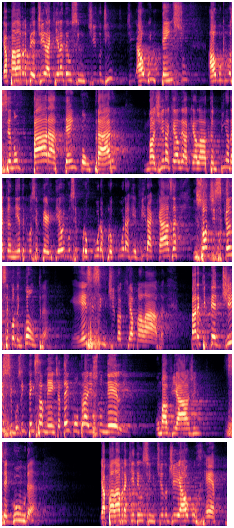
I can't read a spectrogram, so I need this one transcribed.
e a palavra pedir aqui ela tem um sentido de, de algo intenso, algo que você não para até encontrar. Imagina aquela, aquela tampinha da caneta que você perdeu e você procura, procura, revira a casa e só descansa quando encontra. É esse sentido aqui a palavra. Para que pedíssemos intensamente, até encontrar isto nele, uma viagem segura. E a palavra aqui tem o sentido de algo reto.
